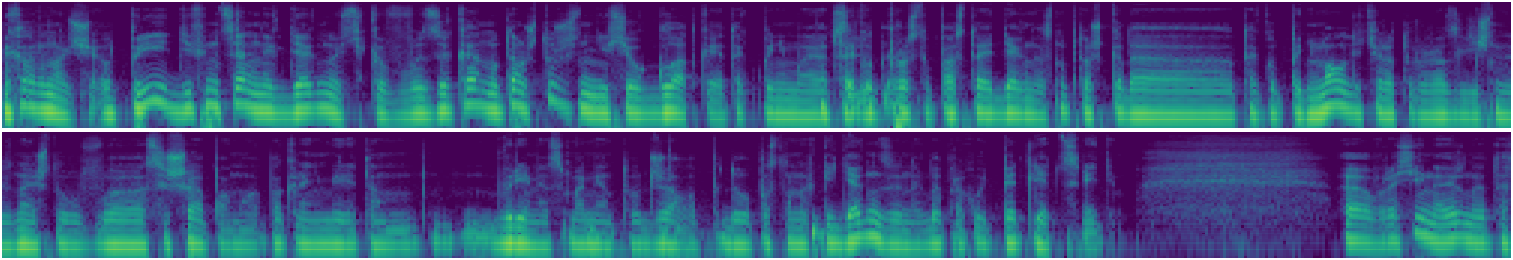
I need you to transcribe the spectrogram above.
Михаил Иванович, вот при дифференциальных диагностиках в языка, ну там же тоже не все гладко, я так понимаю. Абсолютно. Так вот просто поставить диагноз. Ну, потому что когда так вот понимал литературу различную, знаю, что в США, по, по крайней мере, там время с момента вот жалоб до постановки диагноза иногда проходит 5 лет в среднем. А в России, наверное, это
